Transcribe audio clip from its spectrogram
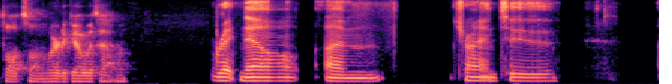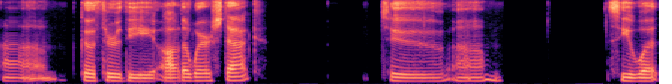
thoughts on where to go with that one. Right now, I'm trying to um, go through the AutoWare stack to um, see what,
